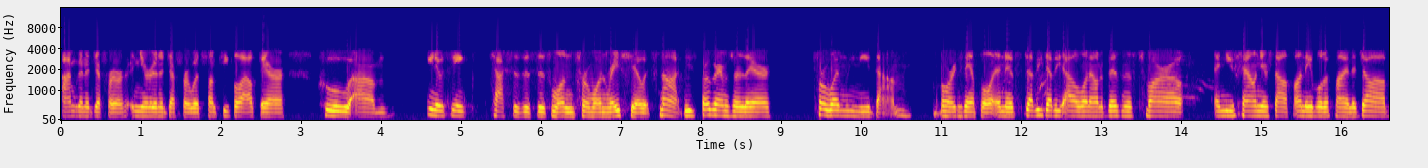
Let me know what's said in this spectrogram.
I'm going to differ, and you're going to differ with some people out there who, um, you know, think taxes is this one for one ratio. It's not. These programs are there for when we need them. For example, and if WWL went out of business tomorrow and you found yourself unable to find a job,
